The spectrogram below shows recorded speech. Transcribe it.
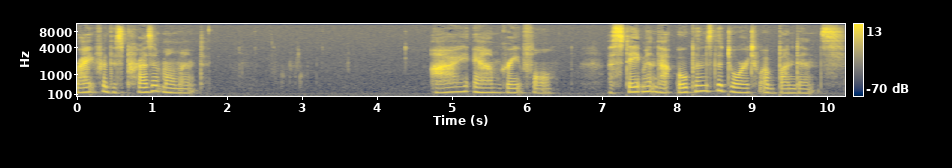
right for this present moment. I am grateful. A statement that opens the door to abundance,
